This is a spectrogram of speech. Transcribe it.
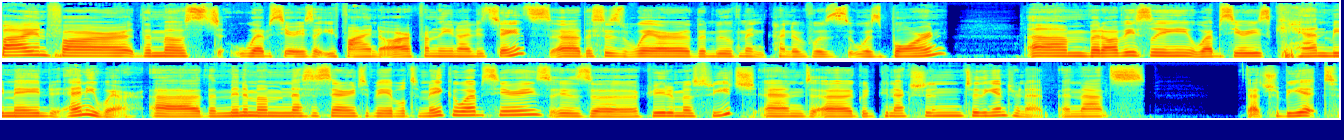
By and far the most web series that you find are from the United States. Uh, this is where the movement kind of was was born. Um, but obviously, web series can be made anywhere. Uh, the minimum necessary to be able to make a web series is uh, freedom of speech and a good connection to the internet, and that's that should be it.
